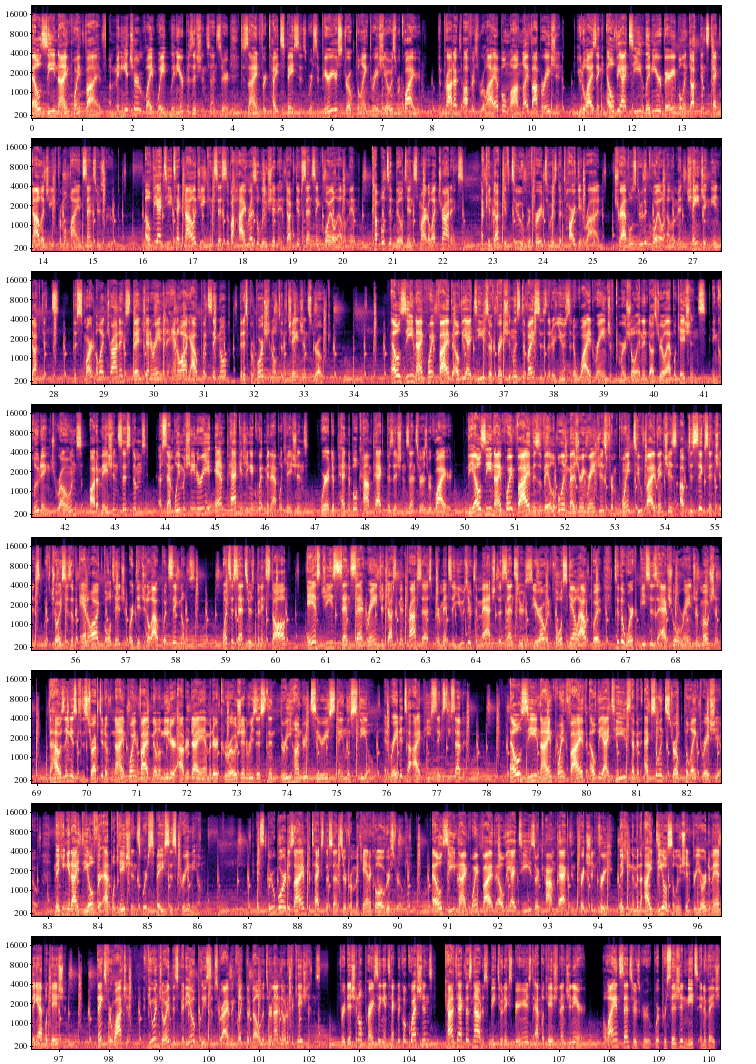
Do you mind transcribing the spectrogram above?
LZ9.5, a miniature, lightweight linear position sensor designed for tight spaces where superior stroke to length ratio is required. The product offers reliable long life operation utilizing LVIT linear variable inductance technology from Alliance Sensors Group. LVIT technology consists of a high resolution inductive sensing coil element coupled to built in smart electronics. A conductive tube, referred to as the target rod, travels through the coil element, changing the inductance. The smart electronics then generate an analog output signal that is proportional to the change in stroke. LZ 9.5 LVITs are frictionless devices that are used in a wide range of commercial and industrial applications, including drones, automation systems, assembly machinery, and packaging equipment applications where a dependable compact position sensor is required. The LZ 9.5 is available in measuring ranges from 0.25 inches up to 6 inches, with choices of analog voltage or digital output signals. Once a sensor has been installed, ASG's SenSet range adjustment process permits a user to match the sensor's zero and full scale output to the workpiece's actual range of motion. The housing is constructed of 9.5 millimeter outer diameter corrosion resistant 300 series stainless steel and rated to IP67. LZ 9.5 LVITs have an excellent stroke to length ratio, making it ideal for applications where space is premium. Its through-bore design protects the sensor from mechanical overstroking. LZ 9.5 LVITs are compact and friction-free, making them an ideal solution for your demanding application. Thanks for watching. If you enjoyed this video, please subscribe and click the bell to turn on notifications. For additional pricing and technical questions, contact us now to speak to an experienced application engineer. Alliance Sensors Group, where precision meets innovation.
